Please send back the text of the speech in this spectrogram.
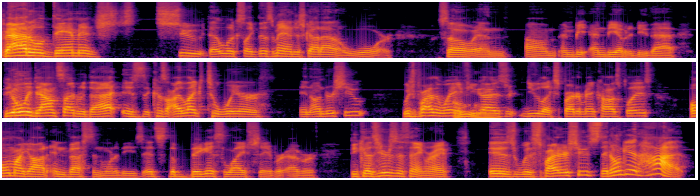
battle damaged suit that looks like this man just got out of war. So and um and be and be able to do that. The only downside with that is because I like to wear an undersuit, which by the way, Ooh. if you guys do like Spider-Man cosplays, oh my god, invest in one of these. It's the biggest lifesaver ever. Because here's the thing, right? is with spider suits, they don't get hot.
